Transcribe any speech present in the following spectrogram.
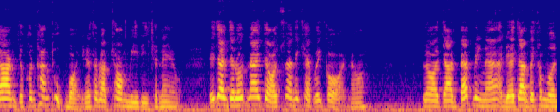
ล่างจะค่อนข้างถูกบ่อยนะสำหรับช่องมีดีชาแนลเดี๋ยวอาจารย์จะลดหน้าจอช่วยในแคปไว้ก่อนเนาะรออาจารย์แป๊บหนึ่งนะ เดี๋ยวอาจารย์ไปคำนวณ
